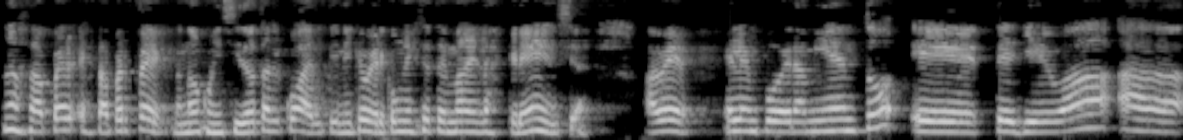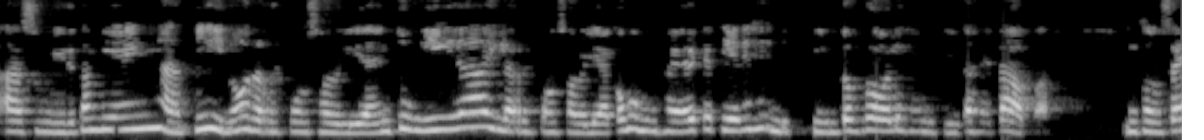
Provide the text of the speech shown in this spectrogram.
No, está, está perfecto, ¿no? Coincido tal cual. Tiene que ver con este tema de las creencias. A ver, el empoderamiento eh, te lleva a, a, asumir también a ti, ¿no? La responsabilidad en tu vida y la responsabilidad como mujer que tienes en distintos roles, en distintas etapas. Entonces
